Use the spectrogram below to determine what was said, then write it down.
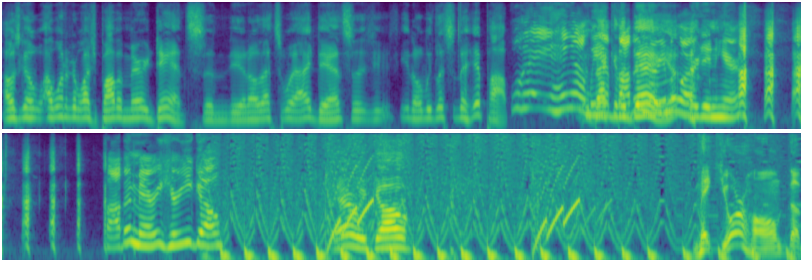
I was going to I wanted to watch Bob and Mary dance, and you know that's the way I dance. Uh, you, you know we listen to hip hop. Well, hey, hang on. We Back have in the Bob and Mary yeah. Millard in here. Bob and Mary, here you go. There we go. Make your home the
